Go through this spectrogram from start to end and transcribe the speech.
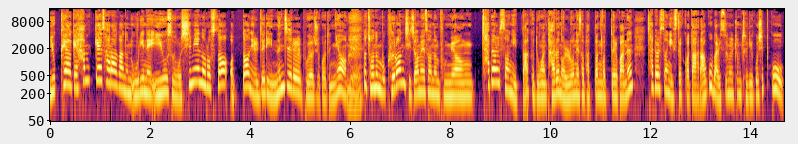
유쾌하게 함께 살아가는 우리네 이웃으로 시민으로서 어떤 일들이 있는지를 보여주거든요. 예. 그래서 저는 뭐 그런 지점에서는 분명 차별성이 있다. 그동안 다른 언론에서 봤던 것들과는 차별성이 있을 거다라고 말씀을 좀 드리고 싶고,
